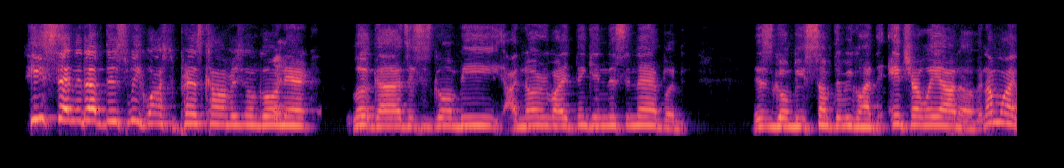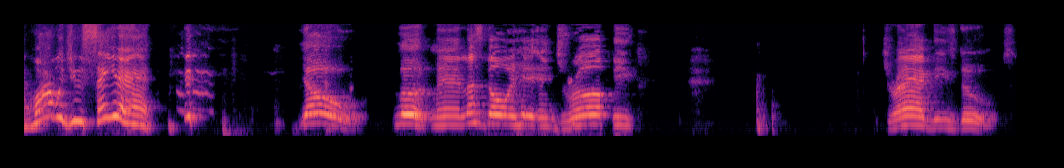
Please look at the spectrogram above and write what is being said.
He's setting it up this week. Watch the press conference. He's gonna go in there. Look, guys, this is gonna be. I know everybody thinking this and that, but this is gonna be something we're gonna have to inch our way out of. And I'm like, why would you say that? Yo, look, man, let's go ahead and drug these, drag these dudes.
